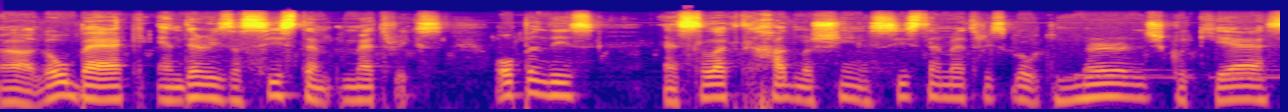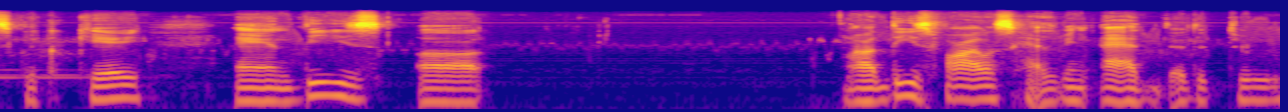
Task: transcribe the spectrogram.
uh, go back and there is a system matrix open this and select HUD machine system matrix go to merge click yes click ok and these uh, uh, these files has been added to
